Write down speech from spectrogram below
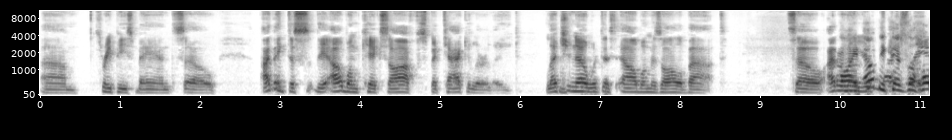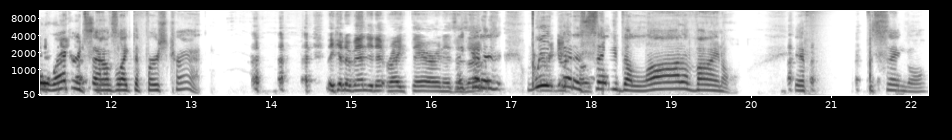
um, three piece band. So I think this the album kicks off spectacularly. Let you know what this album is all about. So I don't well, know. I know because the whole record sounds like the first track. they could have ended it right there, and as we could have saved a lot of vinyl if the single,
